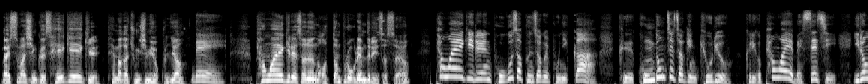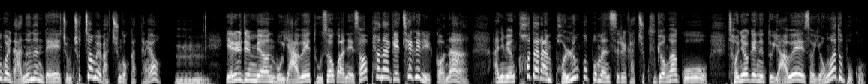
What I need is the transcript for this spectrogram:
말씀하신 그 세 개의 길 테마가 중심이었군요. 네. 평화의 길에서는 어떤 프로그램들이 있었어요? 평화의 길은 보고서 분석을 보니까 그 공동체적인 교류, 그리고 평화의 메시지, 이런 걸 나누는데 좀 초점을 맞춘 것 같아요. 음, 예를 들면 뭐 야외 도서관에서 편하게 책을 읽거나 아니면 커다란 벌룬 퍼포먼스를 같이 구경하고 저녁에는 또 야외에서 영화도 보고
